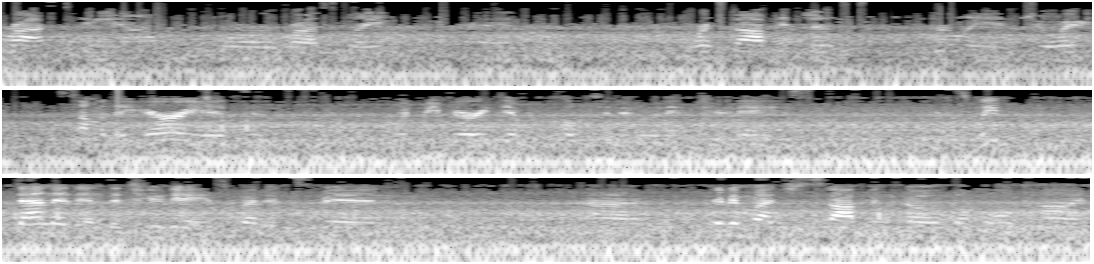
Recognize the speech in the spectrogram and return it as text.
Ross Dam or Ross Lake, and, or stop and just really enjoy some of the areas, it would be very difficult to do it in two days. Because we've done it in the two days, but it's been um, pretty much stop and go the whole time.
